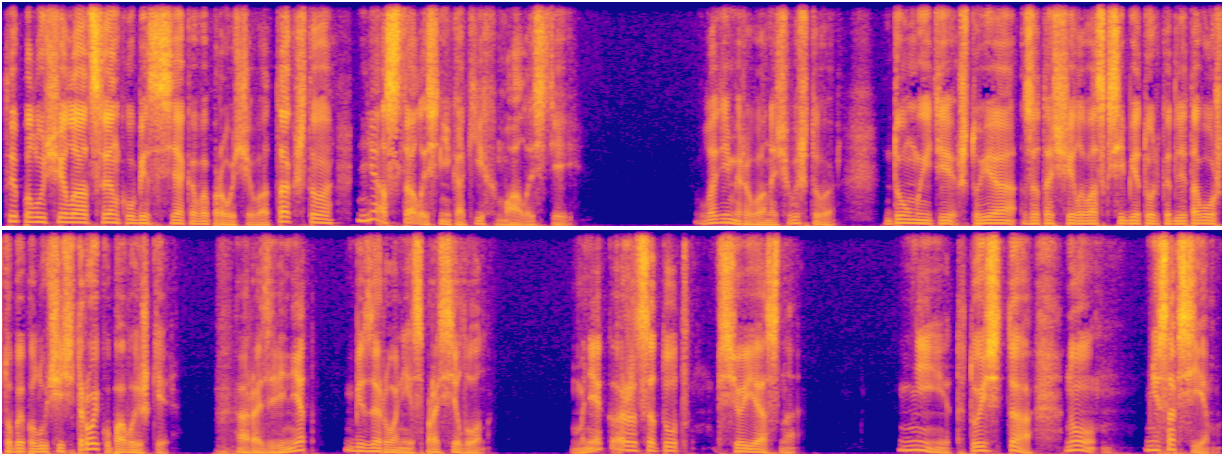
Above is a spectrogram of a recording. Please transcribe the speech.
«Ты получила оценку без всякого прочего, так что не осталось никаких малостей». «Владимир Иванович, вы что, думаете, что я затащила вас к себе только для того, чтобы получить тройку по вышке?» «А разве нет?» — без иронии спросил он. «Мне кажется, тут все ясно». «Нет, то есть да, ну, не совсем.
